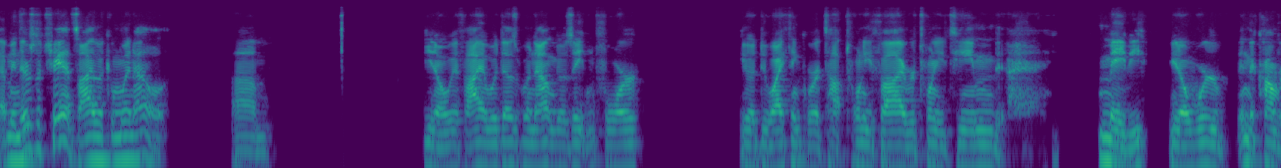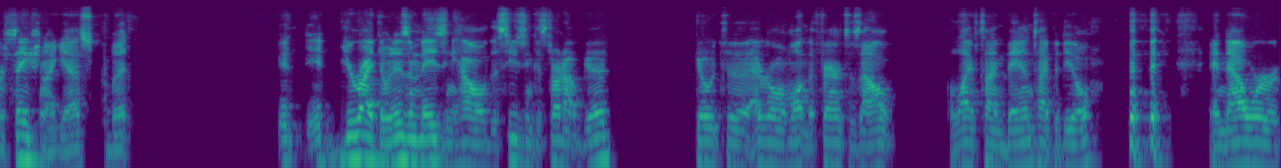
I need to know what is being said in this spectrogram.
I mean, there's a chance Iowa can win out. Um, you know, if Iowa does win out and goes eight and four, you know, do I think we're a top twenty-five or twenty team? Maybe. You know, we're in the conversation, I guess, but it it you're right though. It is amazing how the season could start out good, go to everyone wanting the Ferentz out, a lifetime ban type of deal, and now we're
